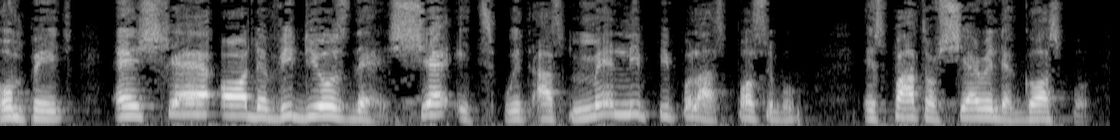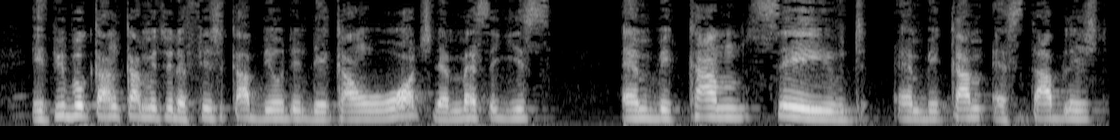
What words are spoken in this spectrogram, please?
homepage, and share all the videos there. Share it with as many people as possible. It's part of sharing the gospel. If people can't come into the physical building, they can watch the messages and become saved and become established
